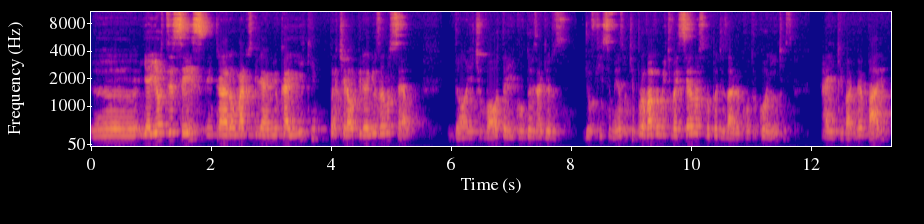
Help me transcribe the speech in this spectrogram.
Uh, e aí aos 16 entraram o Marcos Guilherme e o Kaique para tirar o Piranha usando o Celo. Então a gente volta aí com dois zagueiros de ofício mesmo, que provavelmente vai ser a nossa dupla de zaga contra o Corinthians, Kaique e Wagner Palha.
